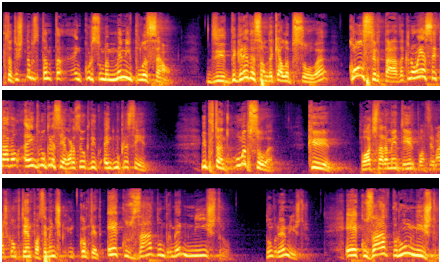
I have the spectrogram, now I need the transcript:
Portanto, isto está em curso uma manipulação de degradação daquela pessoa concertada que não é aceitável em democracia. Agora sou eu que digo, em democracia. E, portanto, uma pessoa que pode estar a mentir, pode ser mais competente, pode ser menos competente, é acusado de um primeiro-ministro. De um primeiro-ministro. É acusado por um ministro.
